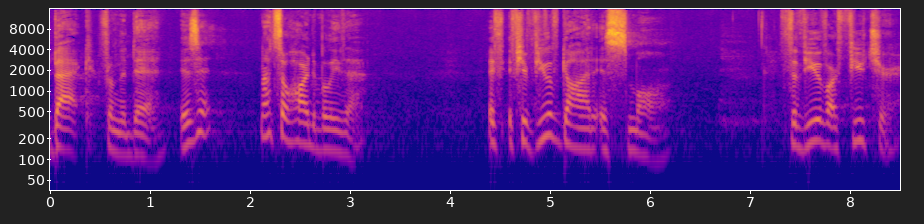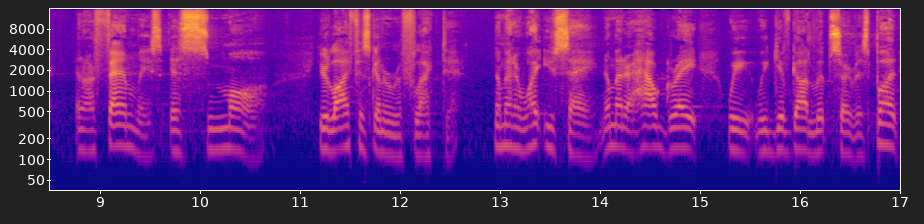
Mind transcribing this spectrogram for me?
back from the dead. Is it? Not so hard to believe that. If, if your view of God is small, if the view of our future and our families is small, your life is going to reflect it no matter what you say, no matter how great we, we give God lip service. But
